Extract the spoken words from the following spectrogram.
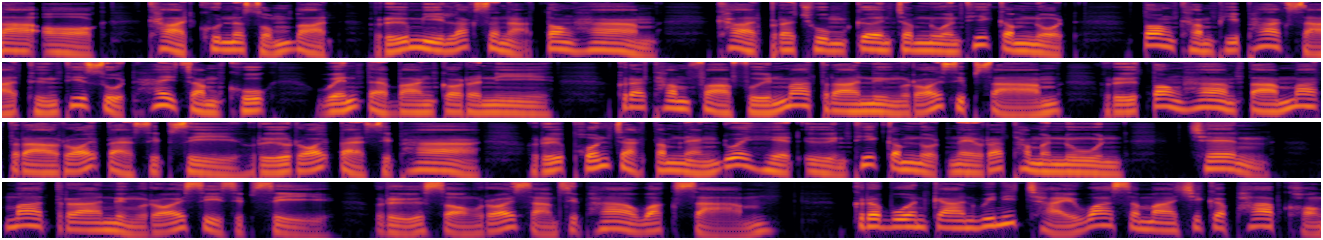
ลาออก ขาดคุณสมบัติ หรือมีลักษณะต้องห้าม ขาดประชุมเกินจำนวนที่กำหนด ต้องคำพิพากษาถึงที่สุดให้จำคุก เว้นแต่บางกรณี กระทำฝ่าฝืนมาตรา 113 หรือต้องห้ามตามมาตรา 184 หรือ 185 หรือพ้นจากตำแหน่งด้วยเหตุอื่นที่กำหนดในรัฐธรรมนูญ เช่น มาตรา 144 หรือ 235 วรรค 3 กระบวนการวินิจฉัยว่าสมาชิกภาพของ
